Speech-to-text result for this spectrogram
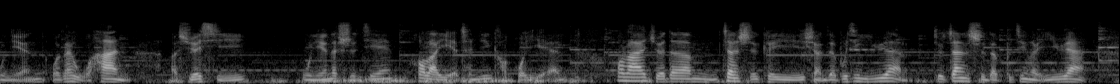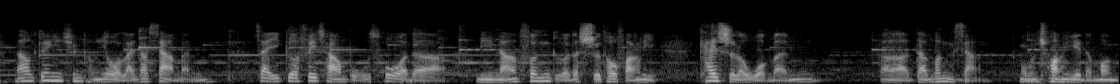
五年，我在武汉呃学习五年的时间，后来也曾经考过研。后来觉得暂时可以选择不进医院，就暂时的不进了医院，然后跟一群朋友来到厦门，在一个非常不错的闽南风格的石头房里，开始了我们呃的梦想，我们创业的梦。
